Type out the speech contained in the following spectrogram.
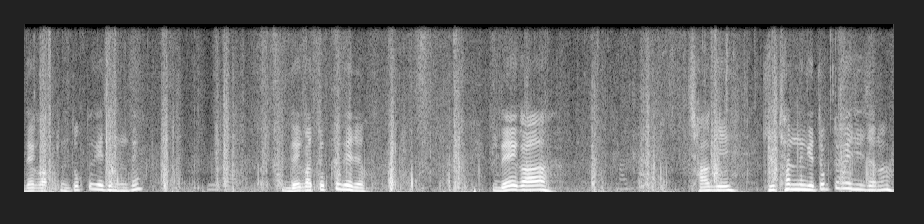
내가 좀 똑똑해졌는데? 내가 똑똑해져. 내가 자기 길 찾는 게 똑똑해지잖아.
